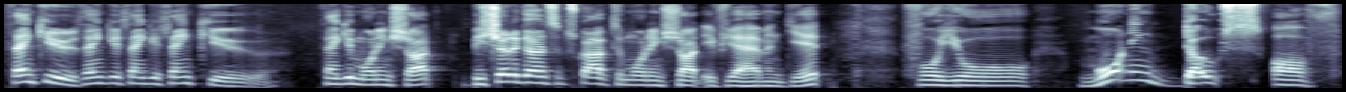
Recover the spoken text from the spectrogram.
Thank you, thank you, thank you, thank you. Thank you, Morning Shot. Be sure to go and subscribe to Morning Shot if you haven't yet for your morning dose of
